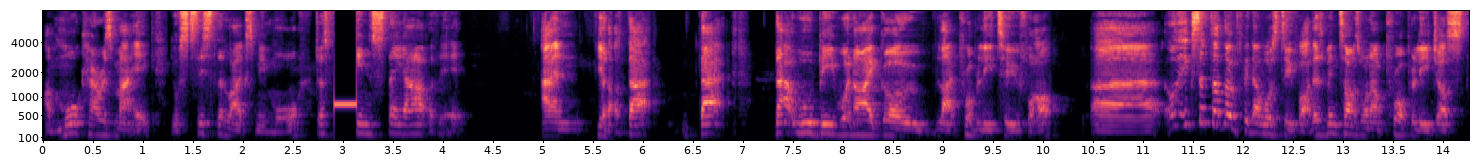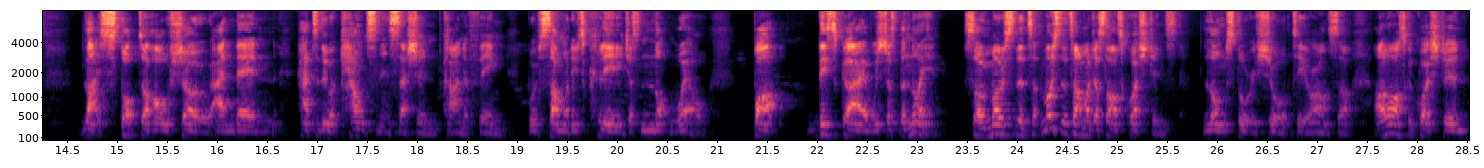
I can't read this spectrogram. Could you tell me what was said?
I'm more charismatic. Your sister likes me more. Just stay out of it. And you know that that that will be when I go like probably too far. Uh, oh, except I don't think that was too far. There's been times when I properly just like stopped a whole show and then had to do a counseling session kind of thing with someone who's clearly just not well. But this guy was just annoying. So most of the t- most of the time I just ask questions. Long story short to your answer, I'll ask a question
